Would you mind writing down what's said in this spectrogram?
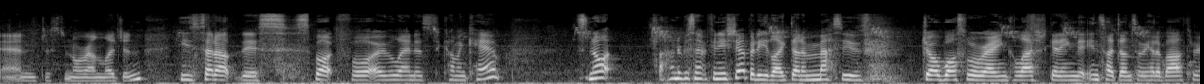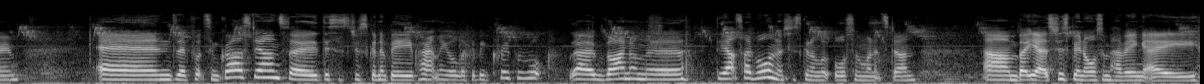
and just an all-round legend, he's set up this spot for overlanders to come and camp. It's not 100% finished yet, but he like done a massive job whilst we were in Kalash getting the inside done so we had a bathroom. And they've put some grass down, so this is just going to be apparently all like a big creeper uh, vine on the, the outside wall, and it's just going to look awesome when it's done. Um, but yeah, it's just been awesome having a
